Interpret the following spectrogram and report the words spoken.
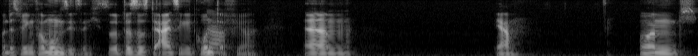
und deswegen vermummen sie sich. So, das ist der einzige Grund Ja. dafür. Ähm, ja. Und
